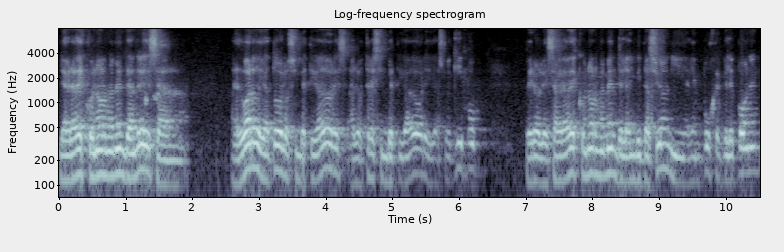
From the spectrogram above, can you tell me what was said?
le agradezco enormemente a Andrés, a, Eduardo y a todos los investigadores, a los tres investigadores y a su equipo, pero les agradezco enormemente la invitación y el empuje que le ponen,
